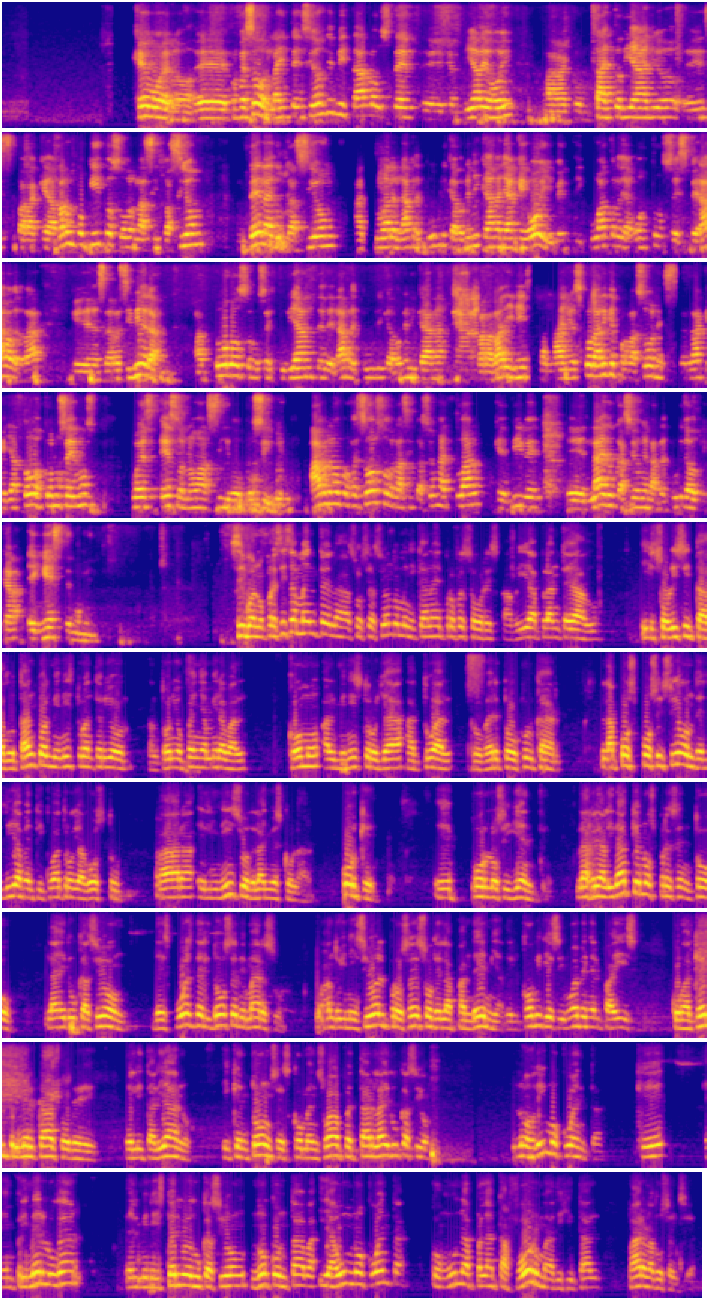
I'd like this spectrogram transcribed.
Qué bueno. Eh, profesor, la intención de invitarlo a usted eh, el día de hoy a Contacto Diario es para que hablar un poquito sobre la situación de la educación actual en la República Dominicana, ya que hoy, 24 de agosto, se esperaba, ¿verdad?, que se recibieran a todos los estudiantes de la República Dominicana para dar inicio al año escolar y que por razones, ¿verdad?, que ya todos conocemos, pues eso no ha sido posible. Háblenos, profesor, sobre la situación actual que vive eh, la educación en la República Dominicana en este momento. Sí, bueno, precisamente la Asociación Dominicana de Profesores había planteado y solicitado tanto al ministro anterior, Antonio Peña Mirabal, como al ministro ya actual, Roberto Fulcar, la posposición del día 24 de agosto para el inicio del año escolar. ¿Por qué? Eh, por lo siguiente, la realidad que nos presentó la educación después del 12 de marzo, cuando inició el proceso de la pandemia del COVID-19 en el país, con aquel primer caso de el italiano, y que entonces comenzó a afectar la educación, nos dimos cuenta que en primer lugar el Ministerio de Educación no contaba y aún no cuenta con una plataforma digital para la docencia.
